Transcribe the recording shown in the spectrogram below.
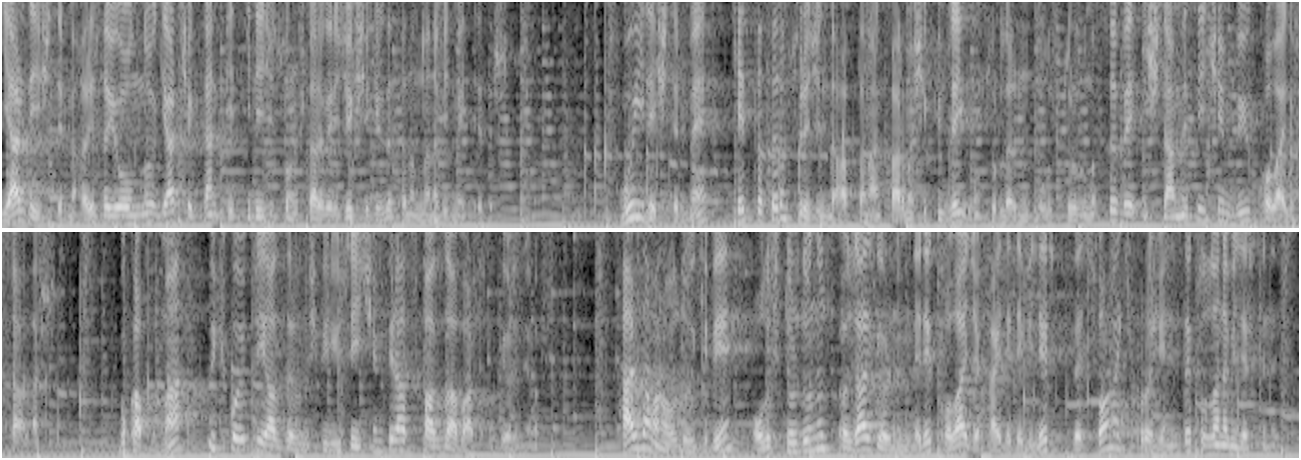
yer değiştirme harita yoğunluğu gerçekten etkileyici sonuçlar verecek şekilde tanımlanabilmektedir. Bu iyileştirme, CAD tasarım sürecinde atlanan karmaşık yüzey unsurlarının oluşturulması ve işlenmesi için büyük kolaylık sağlar. Bu kaplama, 3 boyutlu yazdırılmış bir yüzey için biraz fazla abartılı görünüyor. Her zaman olduğu gibi oluşturduğunuz özel görünümleri kolayca kaydedebilir ve sonraki projenizde kullanabilirsiniz.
